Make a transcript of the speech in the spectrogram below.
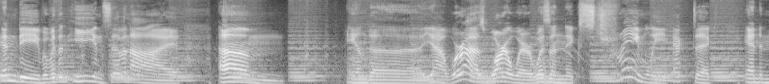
indie, but with an E and seven I. Um, and uh, yeah, whereas WarioWare was an extremely hectic and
